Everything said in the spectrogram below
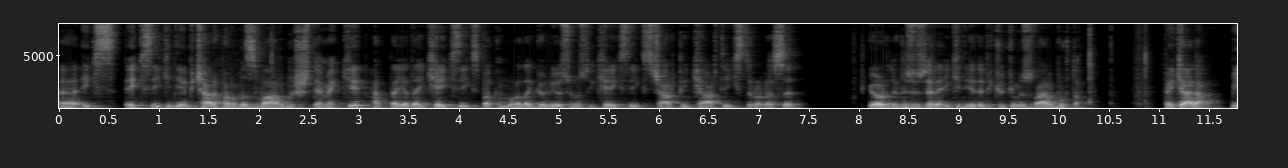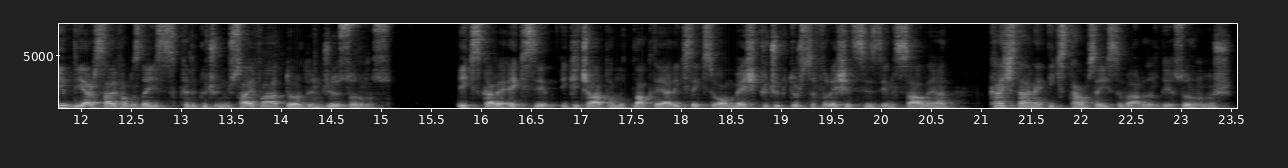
e, x eksi 2 diye bir çarpanımız varmış demek ki. Hatta ya da 2 eksi x bakın burada görüyorsunuz 2 eksi x çarpı 2 artı x'tir orası. Gördüğünüz üzere 2 diye de bir kökümüz var burada. Pekala bir diğer sayfamızdayız. 43. sayfa 4. sorumuz. X kare eksi 2 çarpı mutlak değer x eksi 15 küçüktür 0 eşitsizliğini sağlayan kaç tane x tam sayısı vardır diye sorulmuş.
